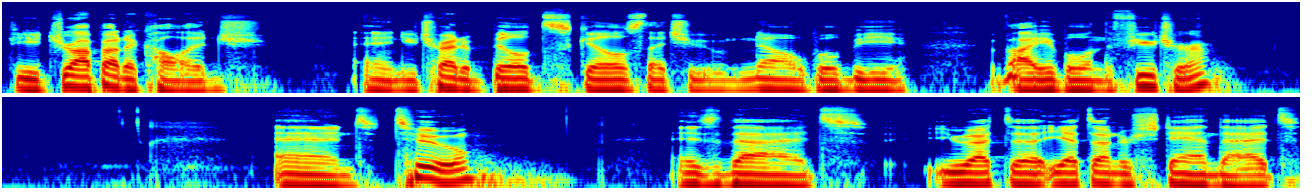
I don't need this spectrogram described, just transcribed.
if you drop out of college and you try to build skills that you know will be valuable in the future, and two, is that you have to you have to understand that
